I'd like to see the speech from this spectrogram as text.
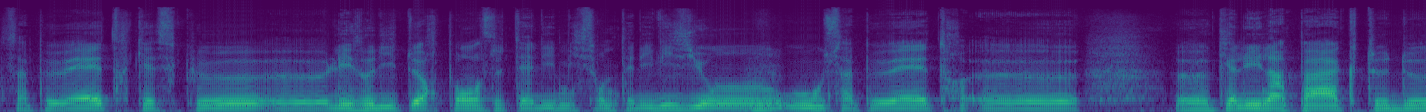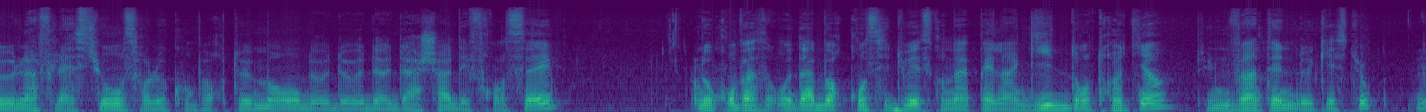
Ça peut être qu'est-ce que euh, les auditeurs pensent de telle émission de télévision, mhm. ou ça peut être euh, euh, quel est l'impact de l'inflation sur le comportement d'achat des Français. Donc on va d'abord constituer ce qu'on appelle un guide d'entretien, une vingtaine de questions. Mmh.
